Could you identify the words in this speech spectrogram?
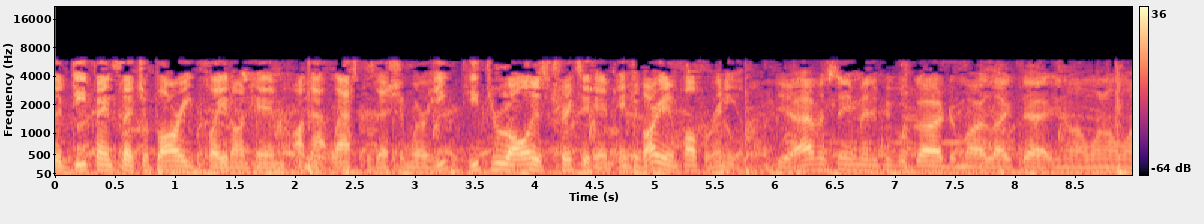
the defense that Jabari played on him on that last possession where he, he threw all his tricks at him and Jabari didn't fall for any of them. Yeah, I haven't seen many people guard DeMar like that, you know, in one-on-one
